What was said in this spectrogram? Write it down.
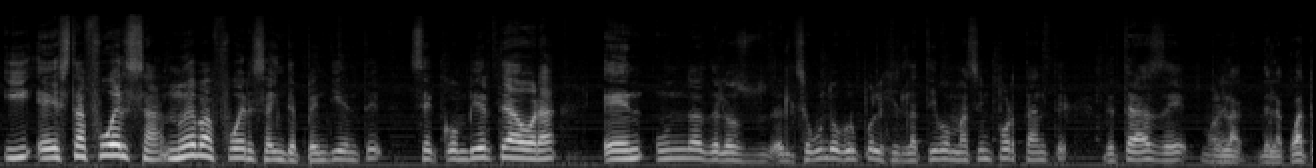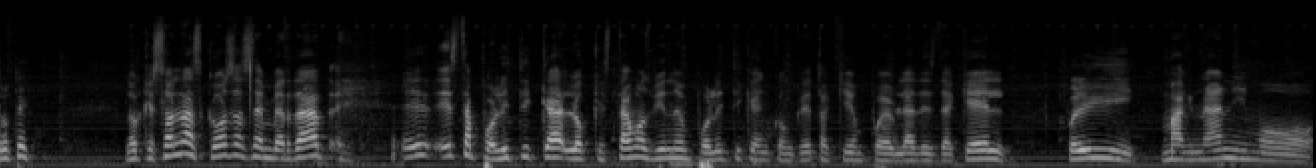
y esta fuerza, nueva fuerza independiente, se convierte ahora en uno de los, el segundo grupo legislativo más importante detrás de, de la, de la 4T. Lo que son las cosas, en verdad, eh, esta política, lo que estamos viendo en política en concreto aquí en Puebla, desde aquel PRI magnánimo,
